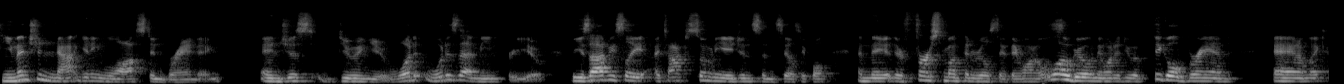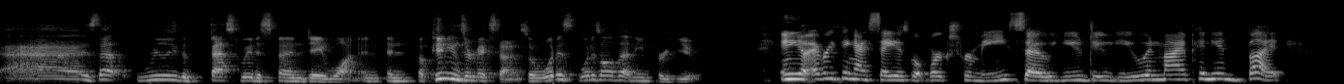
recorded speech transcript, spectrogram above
you mentioned not getting lost in branding and just doing you. What what does that mean for you? Because obviously, I talk to so many agents and salespeople, and they their first month in real estate, they want a logo and they want to do a big old brand. And I'm like, ah, is that really the best way to spend day one? And and opinions are mixed on it. So what is what does all that mean for you? And you know, everything I say is what works for me. So you do you, in my opinion. But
